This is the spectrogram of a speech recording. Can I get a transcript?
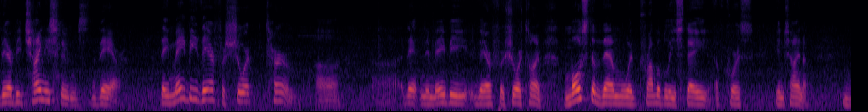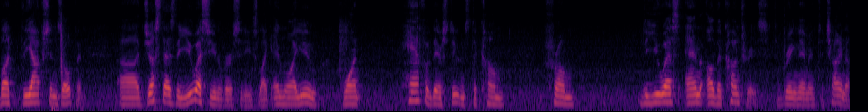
there be Chinese students there? They may be there for short term. Uh, uh, they, they may be there for a short time. Most of them would probably stay, of course, in China, but the option's open. Uh, just as the U.S. universities like NYU want half of their students to come from the U.S. and other countries to bring them into China.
